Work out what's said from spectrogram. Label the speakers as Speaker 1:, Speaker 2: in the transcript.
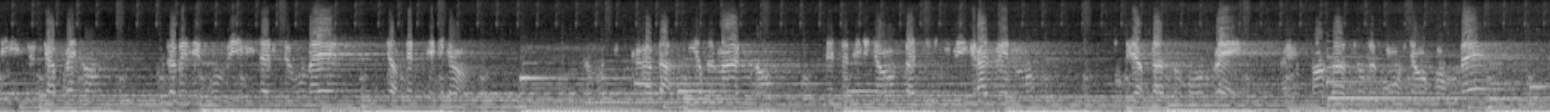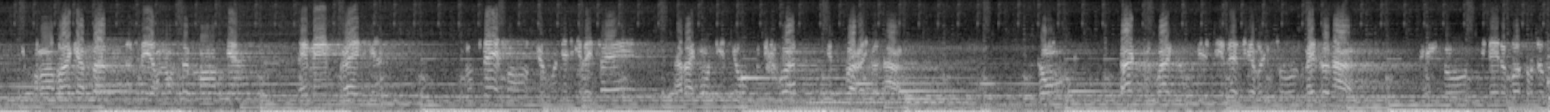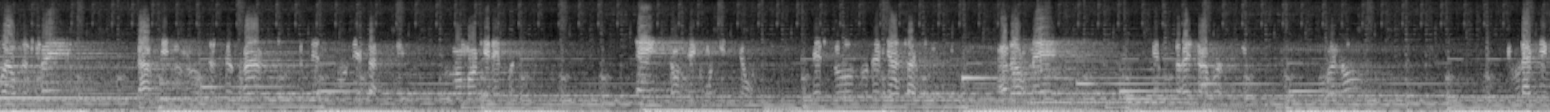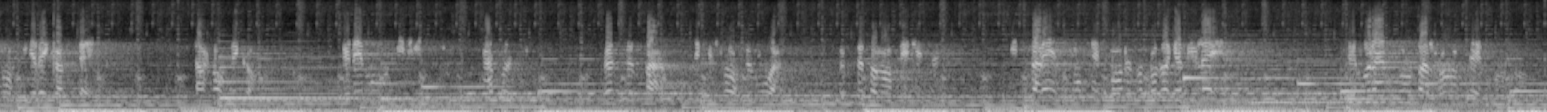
Speaker 1: Si jusqu'à présent, vous avez éprouvé vis-à-vis de vous-même une certaine qu'à partir de maintenant, cette défiance va diminuer graduellement pour faire face au contraire. À une sensation de confiance en soi qui vous rendra capable de faire non seulement bien, mais même très bien, toutes les que vous désirez faire, à la condition toutefois qu'elles soient raisonnables. Donc, chaque fois que vous désirez faire une chose raisonnable, une chose qu'il est de votre devoir de faire, partez toujours de ce principe de cette qu'elle est possible. Et dans ces conditions, cette chose vous devient facile. Alors même, elle serait impossible pour nous si vous l'aviez considérée comme telle. Par conséquent, que des mots difficiles, impossibles, je ne peux pas, c'est plus fort que moi, je ne peux pas m'empêcher d'eux, disparaissent complètement de votre vocabulaire. Ces mots-là ne sont français pour vous.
